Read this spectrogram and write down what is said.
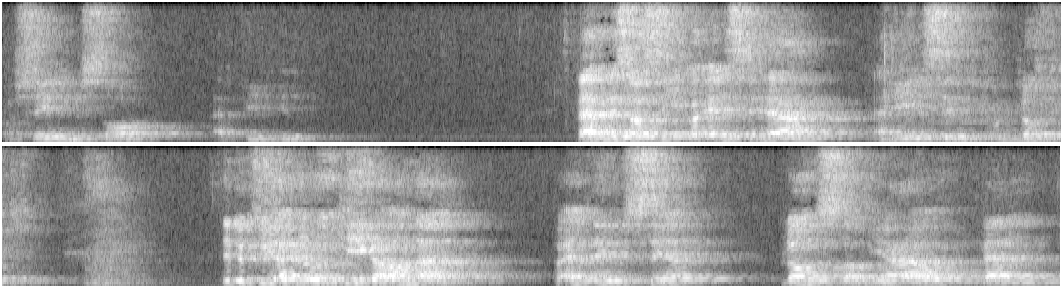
Og sjælen består af viljen. Hvad vil det så sige at elske Herren af hele sin fornuft? Det betyder, at når du kigger om dig på alt det, du ser, blomster, bjerge, vand,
